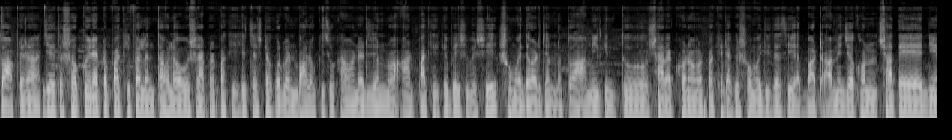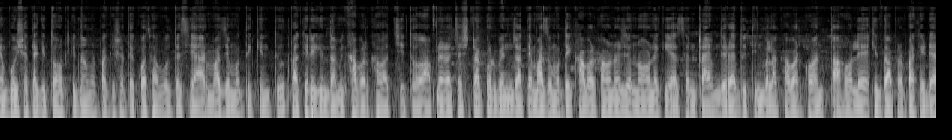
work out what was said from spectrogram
তো আপনারা যেহেতু শখ করে একটা পাখি পালেন, তাহলে অবশ্যই আপনার পাখিকে চেষ্টা করবেন ভালো কিছু খাওয়ানোর জন্য আর পাখিকে বেশি বেশি সময় দেওয়ার জন্য। তো আমি কিন্তু সারাক্ষণ আমার পাখিটাকে সময় দিতেছি বাট আমি যখন সাথে নিয়ে বসে থাকি, তখন কিন্তু আমার পাখির সাথে কথা বলতেছি আর মাঝে মধ্যে কিন্তু পাখিরে কিন্তু আমি খাবার খাওয়াচ্ছি। তো আপনারা চেষ্টা করবেন যাতে মাঝে মধ্যে খাবার খাওয়ানোর জন্য অনেকেই আছেন, টাইম ধরে দুই, তিন বেলা খাবার খাওয়ান, তাহলে কিন্তু আপনার পাখিটা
